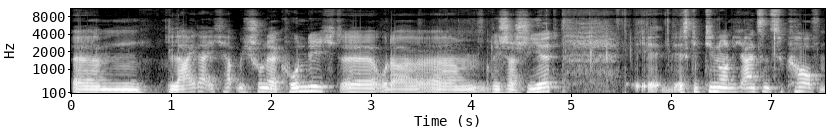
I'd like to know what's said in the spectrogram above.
Ähm, leider, ich habe mich schon erkundigt äh, oder ähm, recherchiert. Äh, es gibt die noch nicht einzeln zu kaufen.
